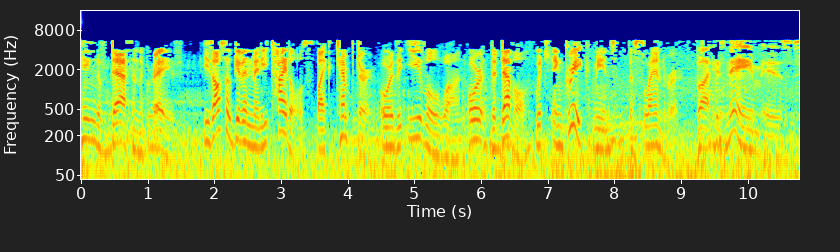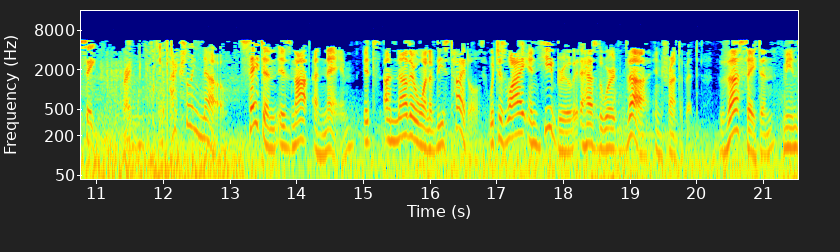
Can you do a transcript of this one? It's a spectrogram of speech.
king of death in the grave. He's also given many titles, like Tempter, or the Evil One, or the Devil, which in Greek means the slanderer. But his name is Satan, right? Actually, no. Satan is not a name, it's another one of these titles, which is why in Hebrew it has the word the in front of it. The Satan means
